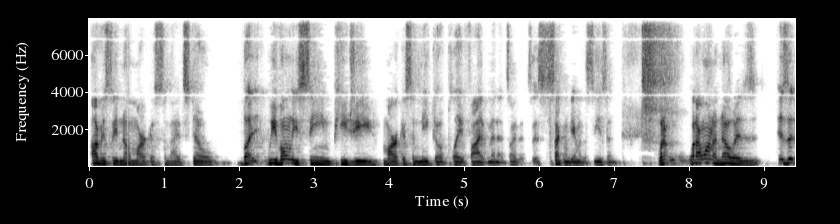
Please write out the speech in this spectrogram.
Obviously, no Marcus tonight still, but we've only seen PG, Marcus, and Nico play five minutes. It's the second game of the season. What, what I want to know is, is it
